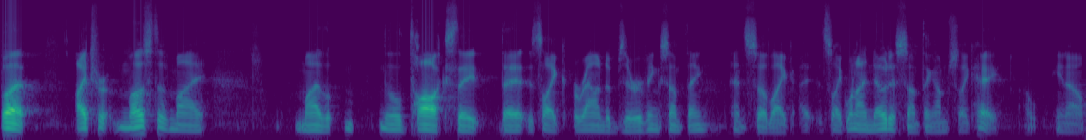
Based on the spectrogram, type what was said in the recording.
But I tr- most of my my little talks they they it's like around observing something, and so like it's like when I notice something, I'm just like, "Hey, oh, you know,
